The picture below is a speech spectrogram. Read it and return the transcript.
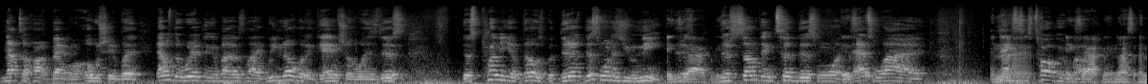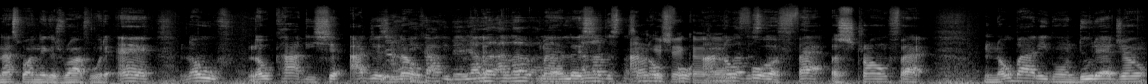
not to harp back on old shit, but that was the weird thing about it. It's like we know what a game show is. There's there's plenty of those, but there, this one is unique. There's- Exactly. There's, something to this one. It's- that's why And niggas that's is talking about. exactly, and that's and that's why niggas rock with it. And no, no cocky shit. I just Be know, cocky, baby. I love, I love, I man. love, listen, I love this stuff. I know shit, for I know for a fact, a strong fact. Nobody gonna do that jump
